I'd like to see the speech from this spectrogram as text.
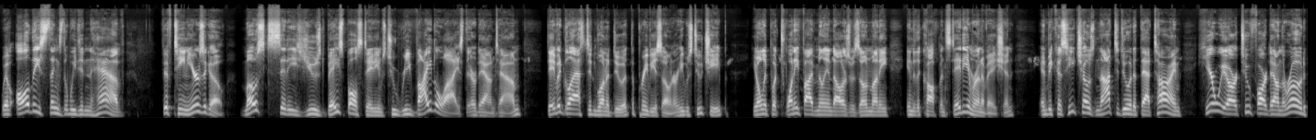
We have all these things that we didn't have 15 years ago. Most cities used baseball stadiums to revitalize their downtown David Glass didn't want to do it, the previous owner. He was too cheap. He only put $25 million of his own money into the Kauffman Stadium renovation. And because he chose not to do it at that time, here we are too far down the road.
